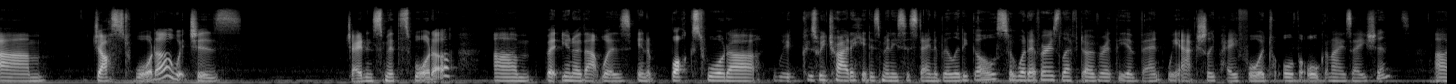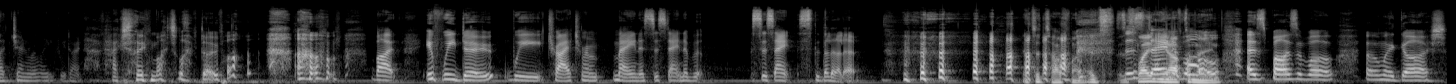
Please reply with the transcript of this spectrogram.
um, Just Water, which is Jaden Smith's water. Um, but you know that was in a boxed water because we, we, try to hit as many sustainability goals. So whatever is left over at the event, we actually pay forward to all the organisations. Uh, generally, we don't have actually much left over, um, but if we do, we try to remain as sustainable. Sustain, it's a tough one. It's, it's late in the afternoon. as possible. Oh my gosh,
